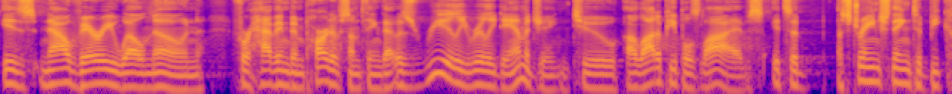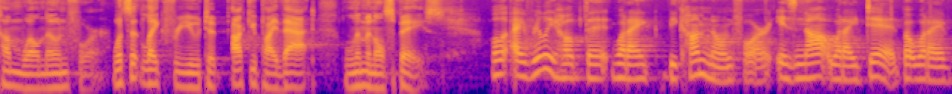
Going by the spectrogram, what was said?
is now very well known for having been part of something that was really, really damaging to a lot of people's lives. It's a a strange thing to become well known for. What's it like for you to occupy that liminal space? Well, I really hope that what I become known for is not what I did, but what I've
